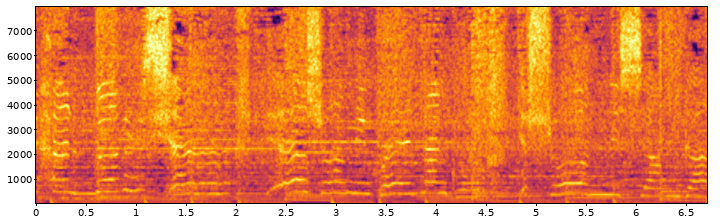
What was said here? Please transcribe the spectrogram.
还能多明显？别说你会难过，别说你想改。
